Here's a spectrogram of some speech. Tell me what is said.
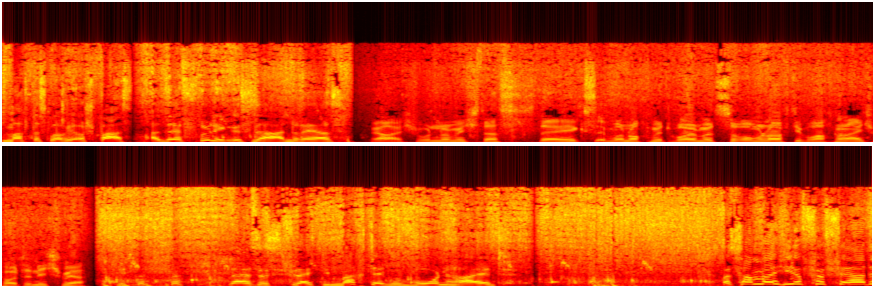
macht das, glaube ich, auch Spaß. Also der Frühling ist da, Andreas. Ja, ich wundere mich, dass der Hicks immer noch mit Wollmütze rumläuft. Die braucht man eigentlich heute nicht mehr. Na, es ist vielleicht die Macht der Gewohnheit. Was haben wir hier für Pferde?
